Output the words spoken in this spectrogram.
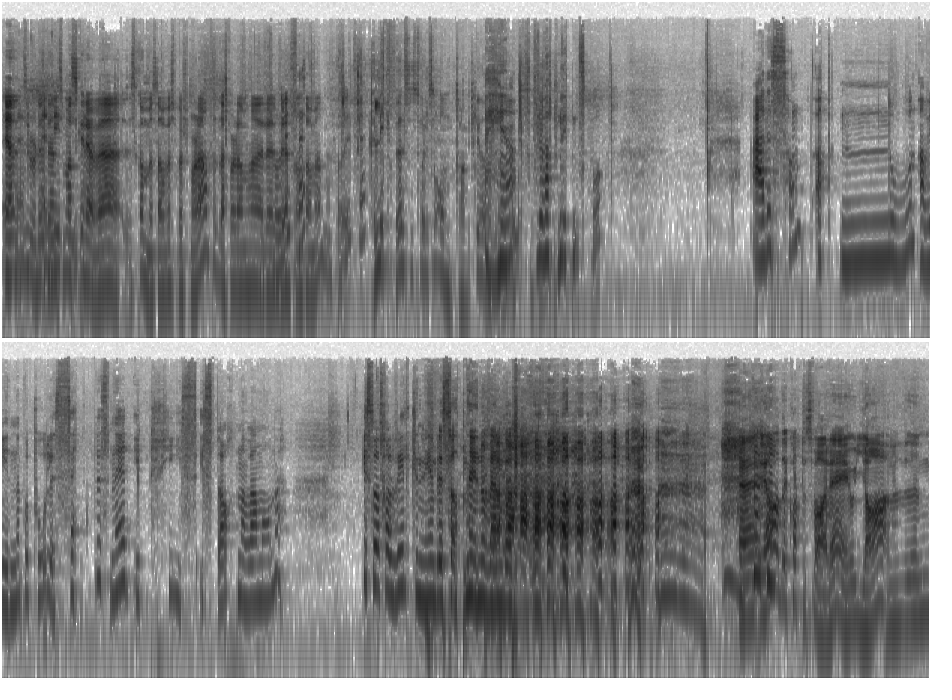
Jeg tror du En den som har skrevet, skammer seg over spørsmålet? At det er derfor de har Nå får vi brett se. den sammen? Nå får vi se. Jeg likte det. Jeg synes det var litt sånn omtanke. Da. det. Ja, det var en liten spå. Er det sant at noen av vinene på polet settes ned i pris i starten av hver måned? I så fall, hvilken vin ble satt ned i november? Eh, ja, det korte svaret er jo ja. Den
